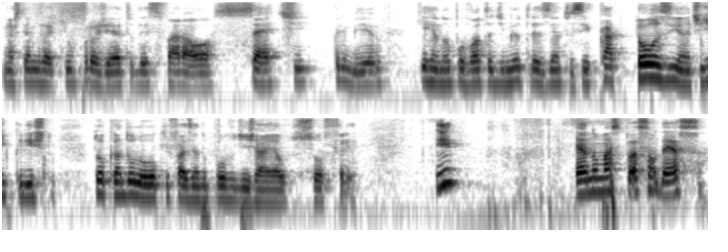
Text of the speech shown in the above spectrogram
nós temos aqui o projeto desse faraó Sete I, que reinou por volta de 1314 a.C., tocando louco e fazendo o povo de Israel sofrer. E é numa situação dessa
